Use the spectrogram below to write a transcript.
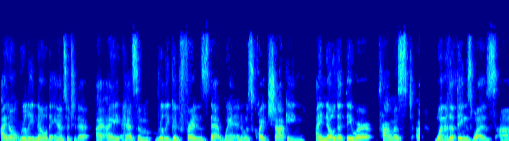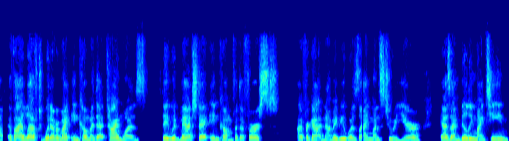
I don't really know the answer to that. I, I, had some really good friends that went, and it was quite shocking. I know that they were promised. Uh, one of the things was uh, if I left, whatever my income at that time was, they would match that income for the first, I forgot now, maybe it was nine months to a year as I'm building my team.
